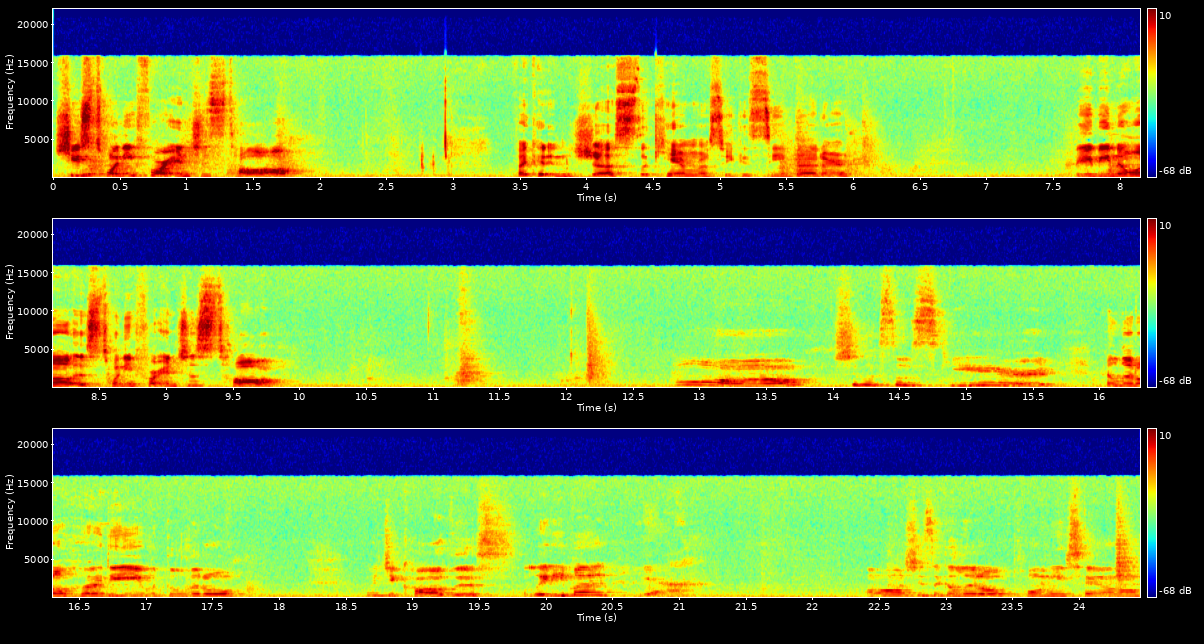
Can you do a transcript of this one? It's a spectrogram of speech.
She's 24 inches tall. If I could adjust the camera so you can see better. Baby Noel is 24 inches tall. she looks so scared. Her little hoodie with the little, what'd you call this? Ladybug? Yeah. Oh, she's like a little ponytail.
